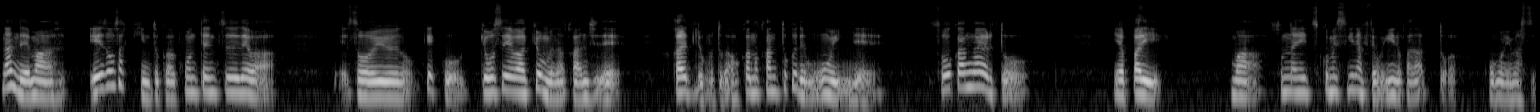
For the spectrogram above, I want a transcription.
なんでまあ映像作品とかコンテンツではそういうの結構行政は虚無な感じでかれてることが他の監督でも多いんでそう考えるとやっぱりまあそんなに突っ込みすぎなくてもいいのかなとは思います。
